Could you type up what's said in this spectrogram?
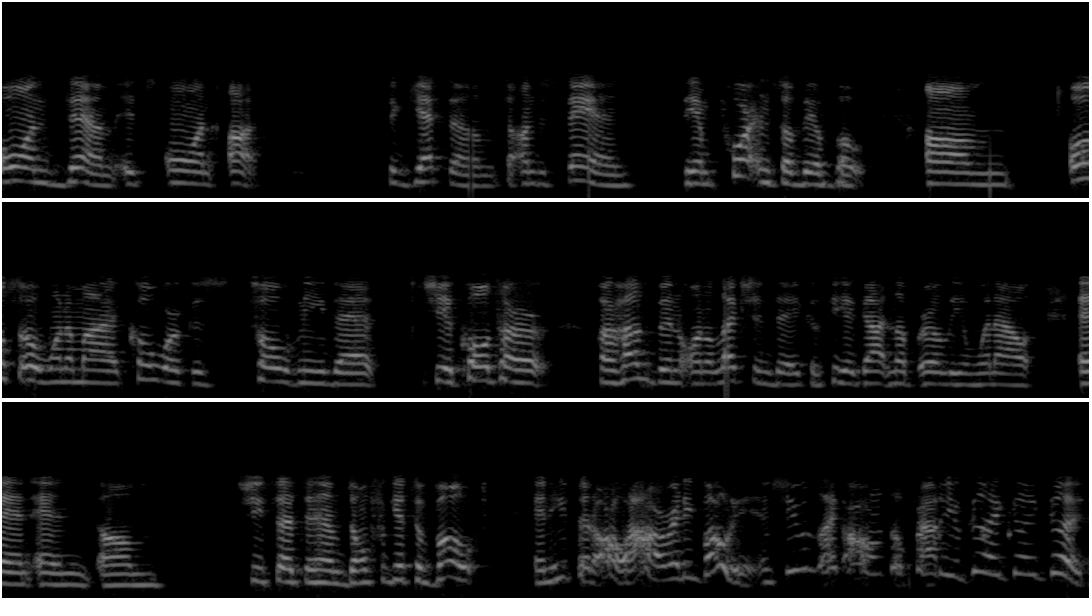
on them, it's on us to get them to understand the importance of their vote. Um, also, one of my coworkers told me that she had called her her husband on election day because he had gotten up early and went out, and and um, she said to him, "Don't forget to vote." And he said, "Oh, I already voted." And she was like, "Oh, I'm so proud of you. Good, good, good."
